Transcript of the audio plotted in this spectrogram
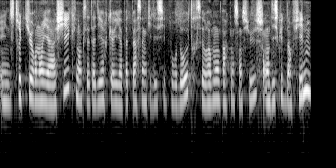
une structure non hiérarchique, donc c'est-à-dire qu'il n'y a pas de personne qui décide pour d'autres, c'est vraiment par consensus. On discute d'un film,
